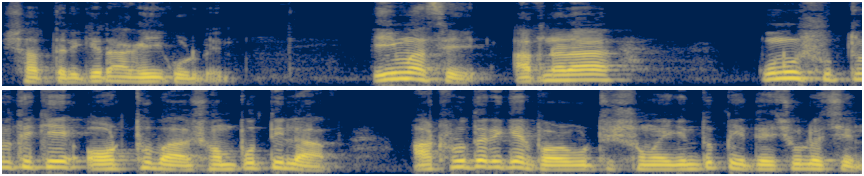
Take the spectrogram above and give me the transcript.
সাত তারিখের আগেই করবেন। এই মাসে আপনারা কোনো সূত্র থেকে অর্থ বা সম্পত্তি লাভ আঠেরো তারিখের পরবর্তী সময় কিন্তু পেতে চলেছেন।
